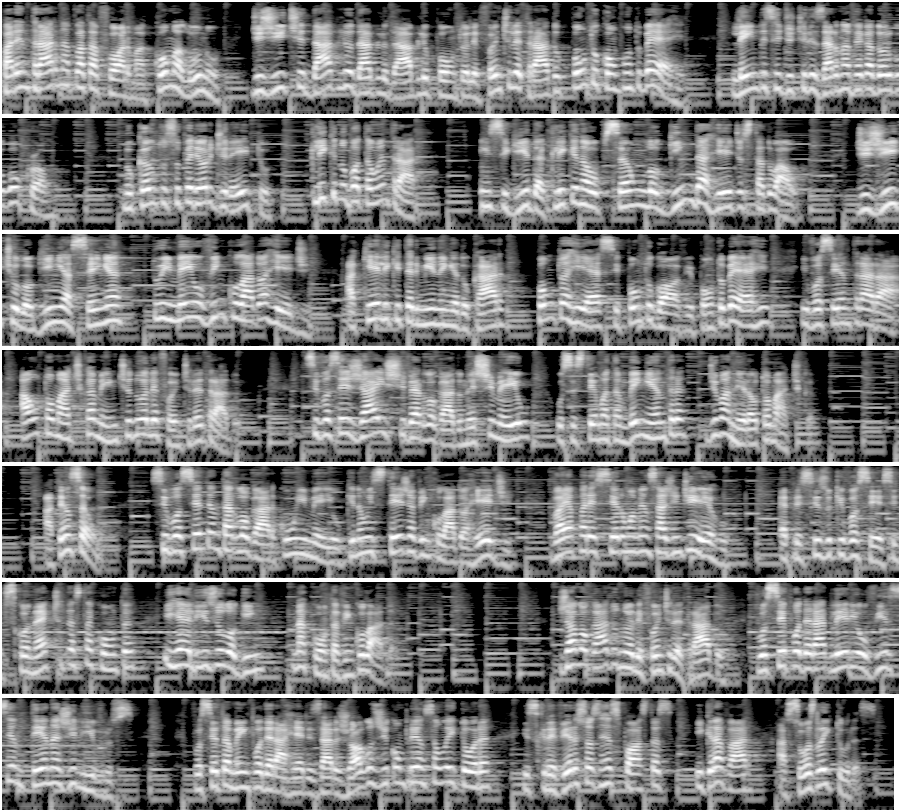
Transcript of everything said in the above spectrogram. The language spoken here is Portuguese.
Para entrar na plataforma como aluno, digite www.elefanteletrado.com.br. Lembre-se de utilizar o navegador Google Chrome. No canto superior direito, clique no botão Entrar. Em seguida, clique na opção Login da rede estadual. Digite o login e a senha do e-mail vinculado à rede, aquele que termina em educar.rs.gov.br e você entrará automaticamente no Elefante Letrado. Se você já estiver logado neste e-mail, o sistema também entra de maneira automática. Atenção! Se você tentar logar com um e-mail que não esteja vinculado à rede, vai aparecer uma mensagem de erro. É preciso que você se desconecte desta conta e realize o login na conta vinculada. Já logado no Elefante Letrado, você poderá ler e ouvir centenas de livros. Você também poderá realizar jogos de compreensão leitora escrever suas respostas e gravar as suas leituras.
